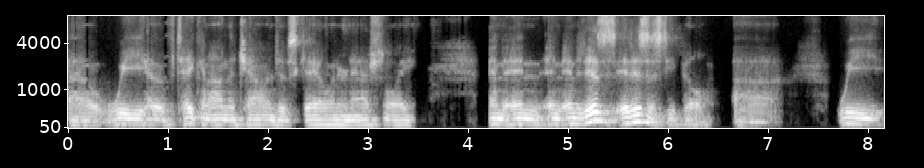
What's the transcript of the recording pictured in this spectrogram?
Uh, we have taken on the challenge of scale internationally, and and and, and it is it is a steep hill. Uh, we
